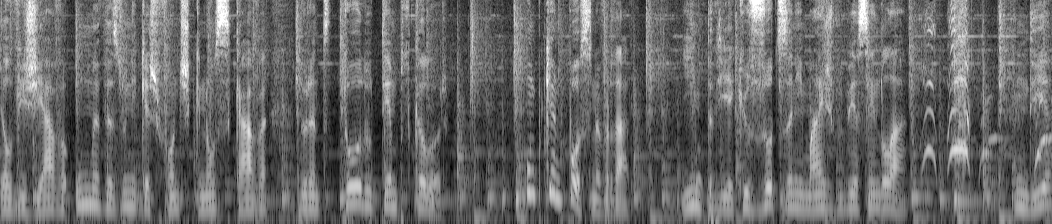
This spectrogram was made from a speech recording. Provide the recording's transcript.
Ele vigiava uma das únicas fontes que não secava durante todo o tempo de calor. Um pequeno poço, na verdade, e impedia que os outros animais bebessem de lá. Um dia,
